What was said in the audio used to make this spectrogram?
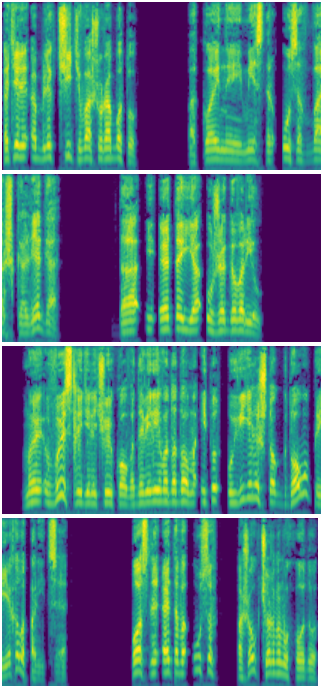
Хотели облегчить вашу работу. Покойный мистер Усов ваш коллега? Да, и это я уже говорил. Мы выследили Чуйкова, довели его до дома, и тут увидели, что к дому приехала полиция. После этого Усов пошел к черному ходу,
